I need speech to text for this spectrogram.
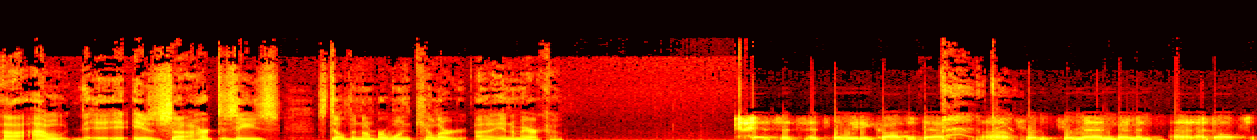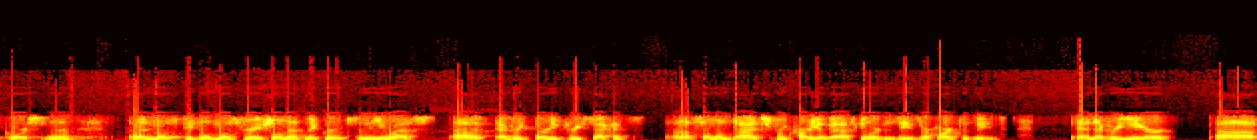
Uh, how, is uh, heart disease still the number one killer uh, in America? It is. It's it's the leading cause of death uh, for for men, women, uh, adults, of course, and most people of most racial and ethnic groups in the U.S. every 33 seconds, someone dies from cardiovascular disease or heart disease, and every year uh,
